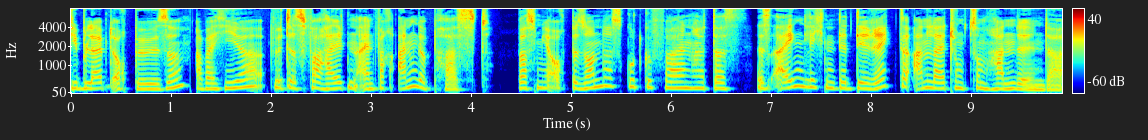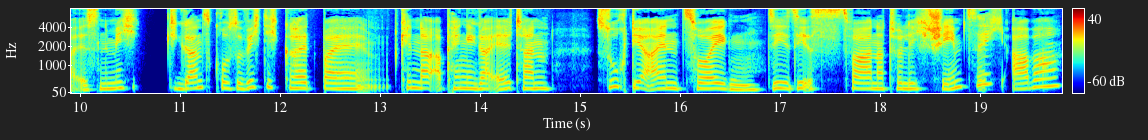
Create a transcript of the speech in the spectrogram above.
Die bleibt auch böse, aber hier wird das Verhalten einfach angepasst. Was mir auch besonders gut gefallen hat, dass es eigentlich eine direkte Anleitung zum Handeln da ist, nämlich die ganz große Wichtigkeit bei kinderabhängiger Eltern, such dir einen Zeugen. Sie, sie ist zwar natürlich, schämt sich, aber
